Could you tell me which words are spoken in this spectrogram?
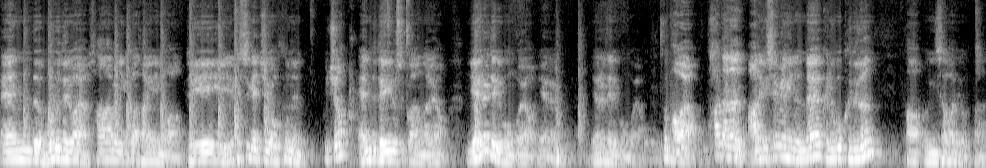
and 뭘로 데려와요? 사람이니까 당연히 뭐 they 이렇게 쓰겠지 요. 후는 그렇죠? and they로 쓸 거란 말이에요. 얘를 데리고 온 거예요. 얘를 얘를 데리고 온 거예요. 그럼 봐봐요. 타자는 아들이 세명 있는데 그리고 그들은 다 의사가 되었다.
